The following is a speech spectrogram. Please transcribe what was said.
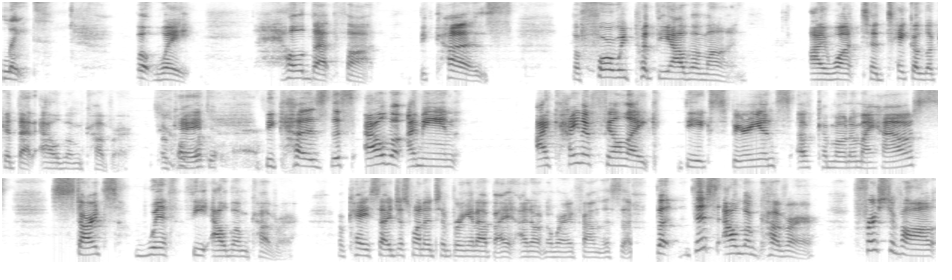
late. But wait, hold that thought because before we put the album on, I want to take a look at that album cover. Okay. Oh, because this album, I mean, I kind of feel like the experience of Kimono My House starts with the album cover. Okay, so I just wanted to bring it up. I, I don't know where I found this, uh, but this album cover, first of all,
